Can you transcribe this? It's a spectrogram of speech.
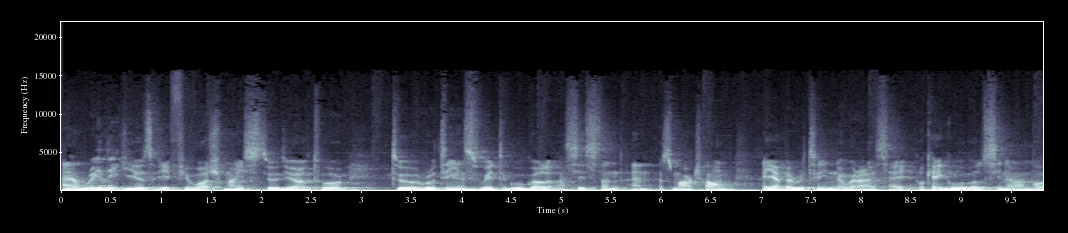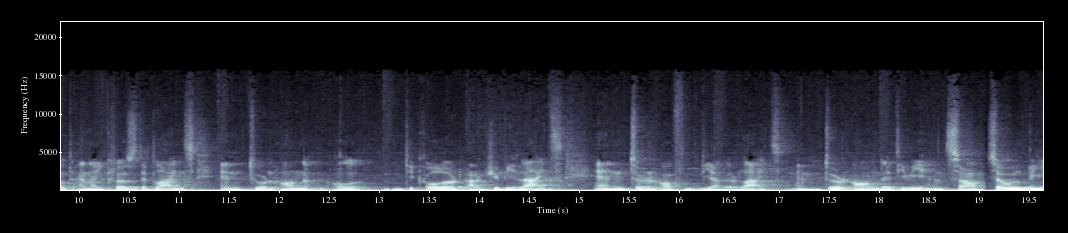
I really use if you watch my studio tour to routines with Google Assistant and a smart home. I have a routine where I say, okay, Google Cinema mode, and I close the blinds and turn on all the colored RGB lights and turn off the other lights and turn on the TV and so on. So it will be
